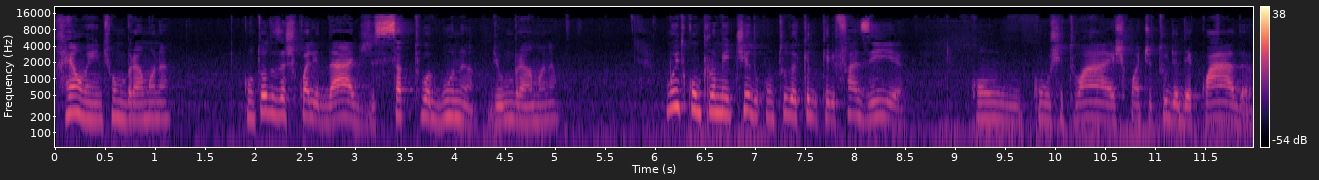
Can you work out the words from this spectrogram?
realmente um brahmana, com todas as qualidades de sattvaguna de um brahmana, muito comprometido com tudo aquilo que ele fazia, com, com os rituais, com a atitude adequada.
